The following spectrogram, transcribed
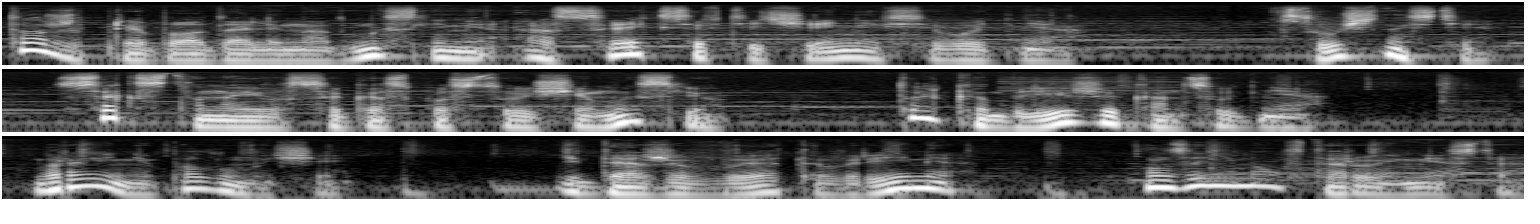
тоже преобладали над мыслями о сексе в течение всего дня. В сущности, секс становился господствующей мыслью только ближе к концу дня, в районе полуночи. И даже в это время он занимал второе место,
